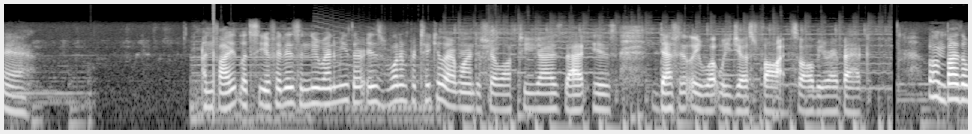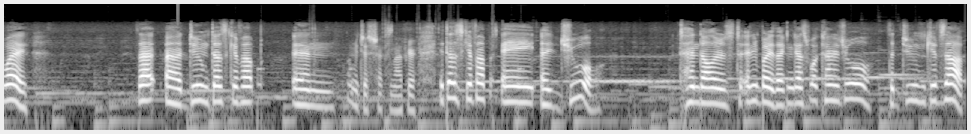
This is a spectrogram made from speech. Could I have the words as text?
Yeah. A fight. Let's see if it is a new enemy. There is one in particular I wanted to show off to you guys. That is definitely what we just fought. So I'll be right back. Oh, and by the way, that uh, Doom does give up and let me just check the map here. It does give up a a jewel $10 to anybody that can guess what kind of jewel the Doom gives up.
